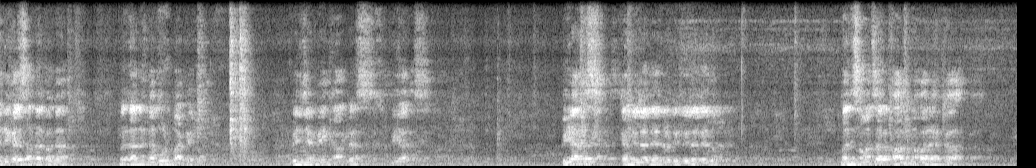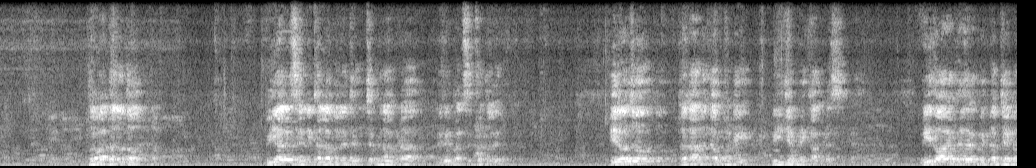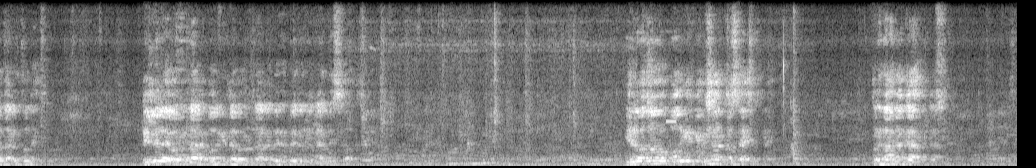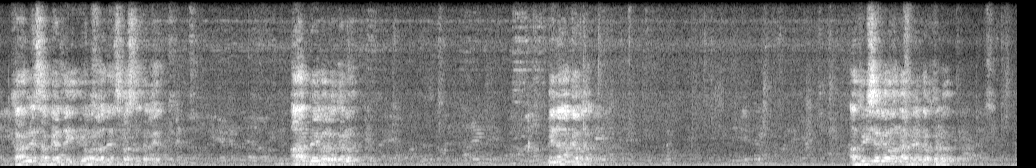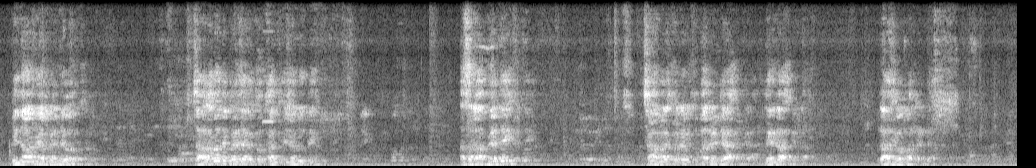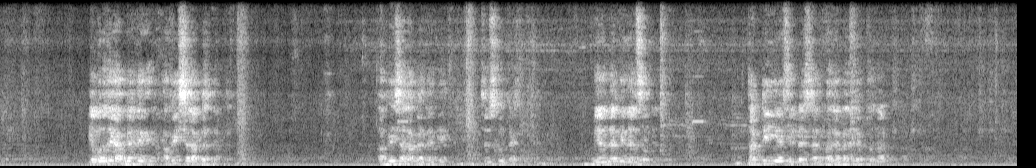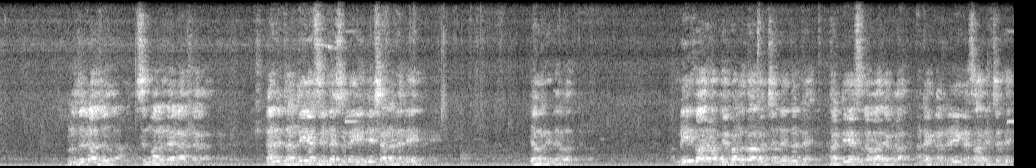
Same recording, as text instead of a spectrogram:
ఎన్నికల సందర్భంగా ప్రధానంగా మూడు పార్టీలు. BJP Congress BRS. బీఆర్ఎస్ గల్లీలో లేదు ఢిల్లీలో లేదు. పది సంవత్సరాల పాలన వారి యొక్క ప్రవర్తనతో బీఆర్ఎస్ ఎన్నికల గురించి చెప్పినా కూడా వినే పరిస్థితి లేదు. ఈరోజు ప్రధానంగా పోటీ బీజేపీ కాంగ్రెస్. మీ ద్వారా ప్రజలకు విజ్ఞప్తి చేయడం జరుగుతుంది. ఢిల్లీలో ఎవరు ఉండాలి భువనగిరిలో ఎవరు ఉండాలి అనేది మీరు నిర్ణయం తీసుకోవాలి ఈరోజు భువనగిరికి విషయానికి వస్తే ప్రధానంగా కాంగ్రెస్ అభ్యర్థి ఎవరు అనేది స్పష్టత లేదు. ఆన్ ఒకరు బినామీ ఒకరు. అఫీషియల్గా ఉన్న అభ్యర్థి ఒకరు బినామీ అభ్యర్థి ఒకరు చాలా మంది ప్రజలకు కన్ఫ్యూజన్ ఉంది. అసలు అభ్యర్థి చామల కొరల్ కుమార్ రెడ్డి లేదా రాజగోపాల్ రెడ్డి ఇకపోతే అభ్యర్థి అఫీషియల్ అభ్యర్థి. అఫీషియల్ అభ్యర్థికి చూసుకుంటే మీ అందరికీ తెలుసు. థర్టీ ఇయర్స్ ఇండస్ట్రీ అని పదే పదే చెప్తున్నారు. పృథ్వీరాజు సినిమాలు డైలాగ్ కానీ థర్టీ ఇయర్స్ ఇండస్ట్రీలో ఏం చేశారు అనేది ఎవరికి తెలియదు మీ ద్వారా పేపర్ల ద్వారా వచ్చింది ఏంటంటే థర్టీ ఇయర్స్లో వారి యొక్క అంటే గణనీయంగా సాధించింది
